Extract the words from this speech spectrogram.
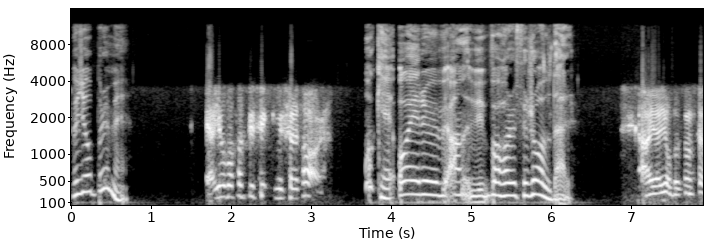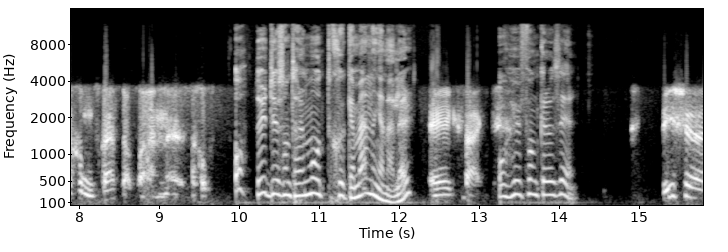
Vad jobbar du med? Jag jobbar på ett besiktningsföretag. Okej, och är du, an- vad har du för roll där? Ja, jag jobbar som stationschef då på en eh, station. Åh, då är det du som tar emot sjukanmälningarna eller? Exakt. Och hur funkar det hos er? Vi kör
